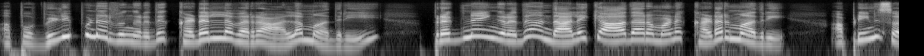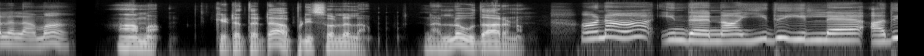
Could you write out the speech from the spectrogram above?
அப்போ விழிப்புணர்வுங்கிறது கடல்ல வர்ற அலை மாதிரி பிரக்னைங்கிறது அந்த அலைக்கு ஆதாரமான கடர் மாதிரி அப்படின்னு சொல்லலாமா? ஆமா கிட்டத்தட்ட அப்படி சொல்லலாம். நல்ல உதாரணம். ஆனா இந்த நான் இது இல்ல அது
